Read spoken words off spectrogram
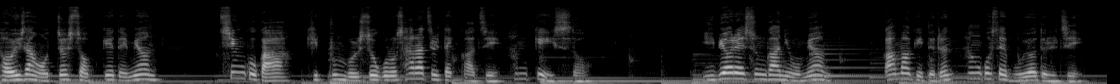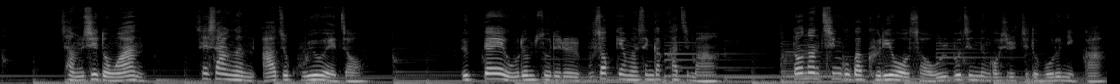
더 이상 어쩔 수 없게 되면 친구가 깊은 물속으로 사라질 때까지 함께 있어. 이별의 순간이 오면 까마귀들은 한 곳에 모여들지. 잠시 동안 세상은 아주 고요해져. 늑대의 울음소리를 무섭게만 생각하지 마. 떠난 친구가 그리워서 울부짖는 것일지도 모르니까.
